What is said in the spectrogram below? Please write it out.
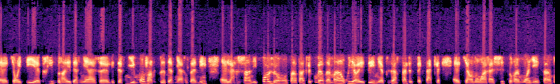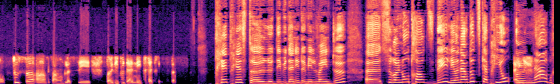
euh, qui ont été euh, prises durant les dernières, euh, les derniers mois, j'ai envie de dire dernières années. Euh, L'argent n'est pas là. On s'entend que le gouvernement, oui, a aidé, mais il y a plusieurs salles de spectacle euh, qui en ont arraché sur un moyen temps. Donc, tout ça ensemble, c'est un début d'année très triste. Très triste euh, le début d'année 2022. Euh, sur un autre ordre d'idée, Leonardo DiCaprio, Hey. un arbre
